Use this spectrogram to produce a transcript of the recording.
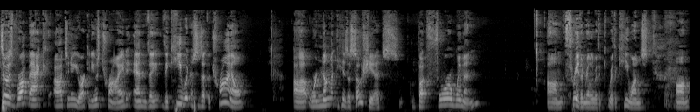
So he was brought back uh, to New York and he was tried. And the, the key witnesses at the trial uh, were not his associates, but four women. Um, three of them really were the, were the key ones. Um,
